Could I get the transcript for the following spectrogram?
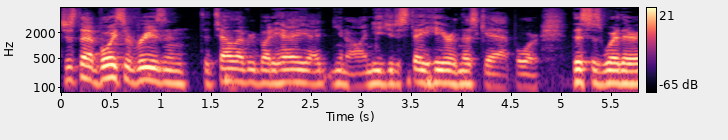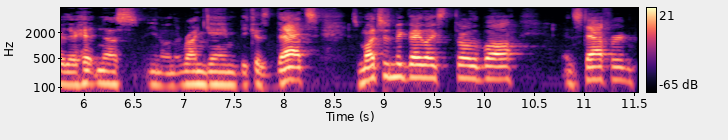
just that voice of reason to tell everybody, hey, I, you know, I need you to stay here in this gap, or this is where they're they're hitting us, you know, in the run game, because that's as much as McVay likes to throw the ball, and Stafford,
